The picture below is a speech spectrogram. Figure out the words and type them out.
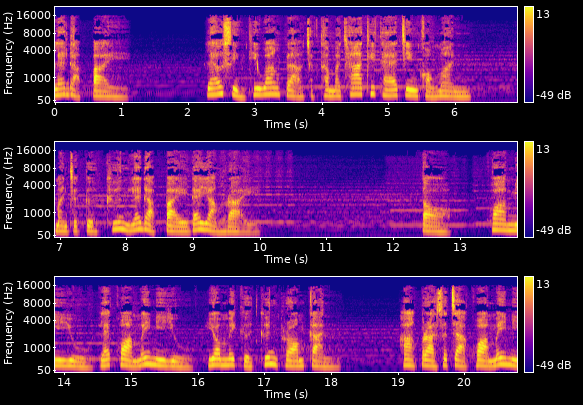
และดับไป แล้วสิ่งที่ว่างเปล่าจากธรรมชาติที่แท้จริงของมัน มันจะเกิดขึ้นและดับไปได้อย่างไร ตอบความมีอยู่และความไม่มีอยู่ย่อมไม่เกิดขึ้นพร้อมกัน หากปราศจากความไม่มี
